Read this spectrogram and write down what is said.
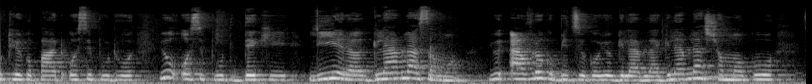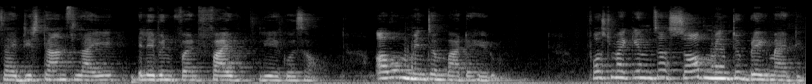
उठेको पार्ट ओसिपुट हो यो ओसिपुटदेखि लिएर ग्ल्याब्लासम्म यो एभ्रोको बिचको यो गिलाब्ला गिलाब्लासम्मको चाहिँ डिस्टान्सलाई इलेभेन पोइन्ट फाइभ लिएको छ। अब मेन्टमबाट हेरौँ। फर्स्टमा के हुन्छ? सब मेन्टो ब्रेगमेटिक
